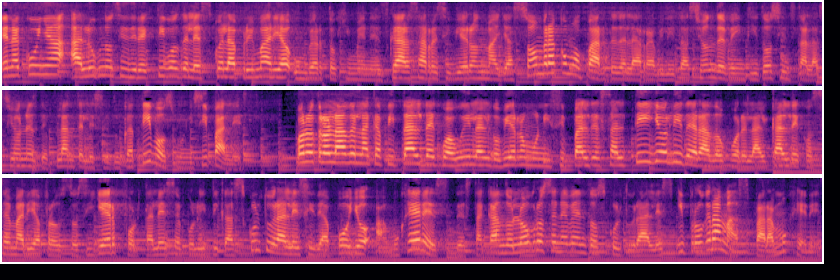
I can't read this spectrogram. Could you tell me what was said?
En Acuña, alumnos y directivos de la escuela primaria Humberto Jiménez Garza recibieron malla sombra como parte de la rehabilitación de 22 instalaciones de planteles educativos municipales. Por otro lado, en la capital de Coahuila, el gobierno municipal de Saltillo, liderado por el alcalde José María Frausto Siller, fortalece políticas culturales y de apoyo a mujeres, destacando logros en eventos culturales y programas para mujeres.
